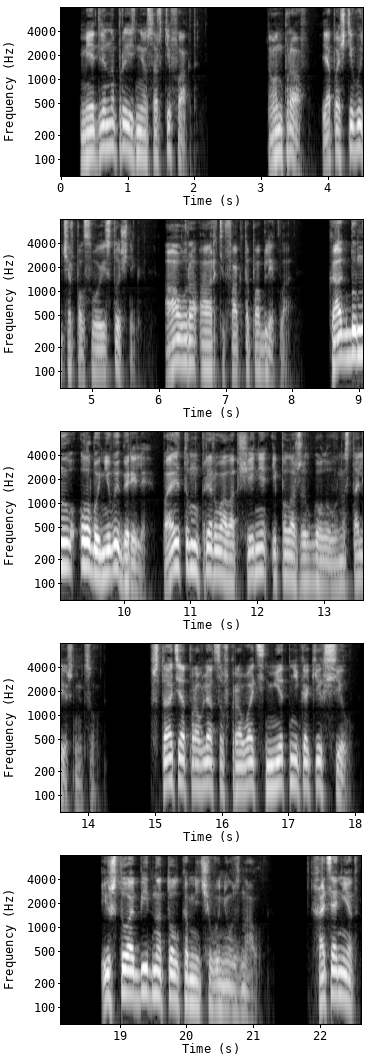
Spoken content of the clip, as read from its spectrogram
– медленно произнес артефакт. Он прав. Я почти вычерпал свой источник. Аура артефакта поблекла. Как бы мы оба не выгорели, поэтому прервал общение и положил голову на столешницу. Встать и отправляться в кровать нет никаких сил. И что обидно, толком ничего не узнал. Хотя нет,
